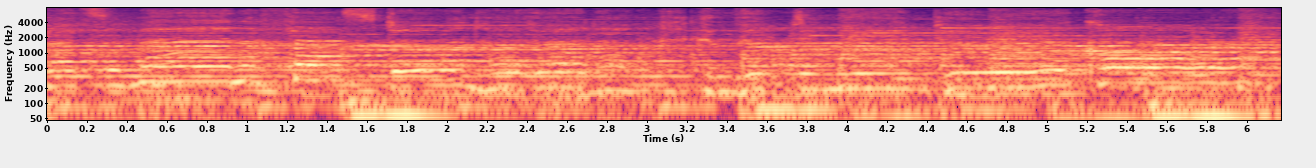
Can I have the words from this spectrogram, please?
Writes a manifesto in Havana, convicting the imperial core.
